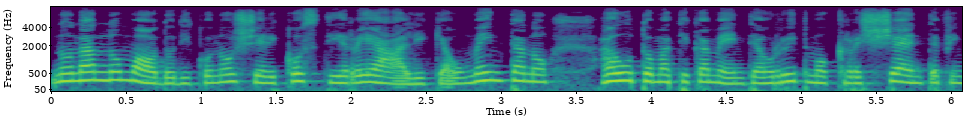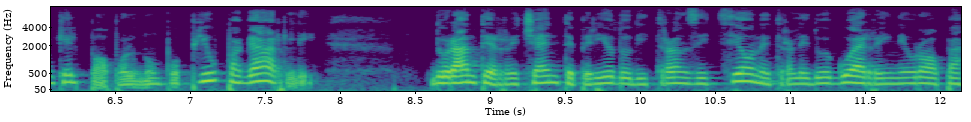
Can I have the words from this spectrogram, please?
non hanno modo di conoscere i costi reali che aumentano automaticamente a un ritmo crescente finché il popolo non può più pagarli. Durante il recente periodo di transizione tra le due guerre in Europa,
